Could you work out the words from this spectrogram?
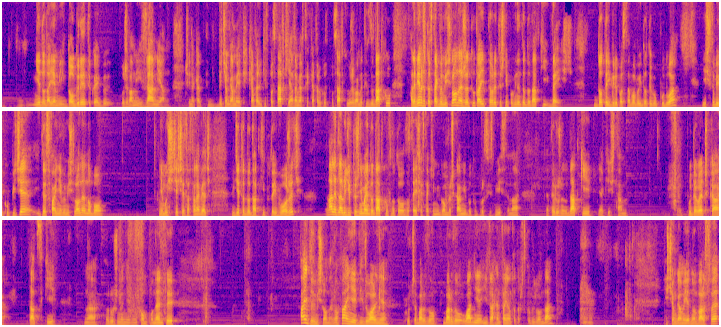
nie dodajemy ich do gry, tylko jakby używamy ich zamian. Czyli na przykład wyciągamy jakieś kafelki z podstawki, a zamiast tych kafelków z podstawki używamy tych dodatku. Ale wiem, że to jest tak wymyślone, że tutaj teoretycznie powinny te dodatki wejść do tej gry podstawowej, do tego pudła, jeśli sobie kupicie i to jest fajnie wymyślone, no bo nie musicie się zastanawiać, gdzie te dodatki tutaj włożyć. No ale dla ludzi, którzy nie mają dodatków, no to zostajecie z takimi gąbeczkami, bo tu po prostu jest miejsce na na te różne dodatki, jakieś tam pudełeczka, tacki na różne, nie wiem, komponenty. Fajnie to wymyślone, no fajnie, wizualnie, kurczę, bardzo, bardzo ładnie i zachęcająco to wszystko wygląda. I ściągamy jedną warstwę,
